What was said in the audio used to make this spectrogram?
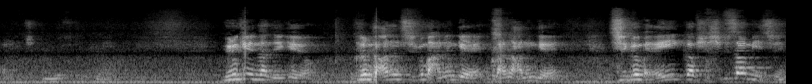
빨리 앉아. 이렇게 된다는 얘기예요. 그럼 나는 지금 아는 게, 나는 아는 게, 지금 A 값이 13이지.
